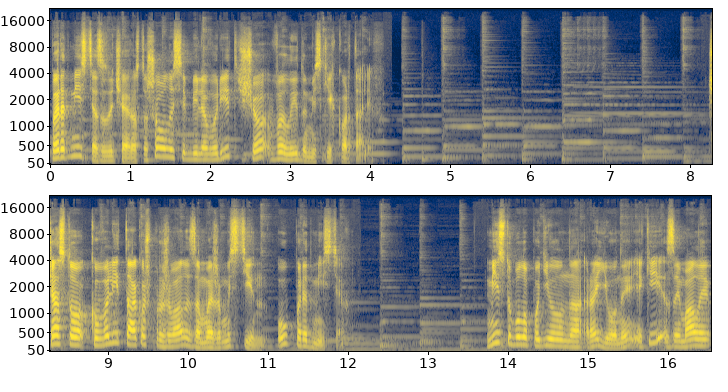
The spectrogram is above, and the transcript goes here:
Передмістя зазвичай розташовувалися біля воріт, що вели до міських кварталів. Часто ковалі також проживали за межами стін у передмістях. Місто було поділено на райони, які займали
